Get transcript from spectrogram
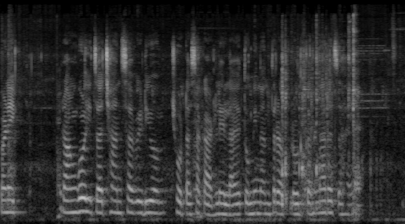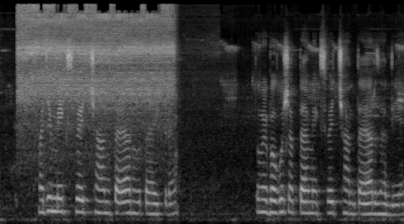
पण एक रांगोळीचा छानसा व्हिडिओ छोटासा काढलेला आहे. तो मी नंतर अपलोड करणारच आहे. माझी मिक्स व्हेज छान तयार होत आहे इकडे. तुम्ही बघू शकता मिक्स वेज छान तयार झाली आहे.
